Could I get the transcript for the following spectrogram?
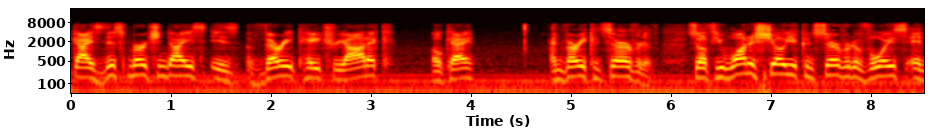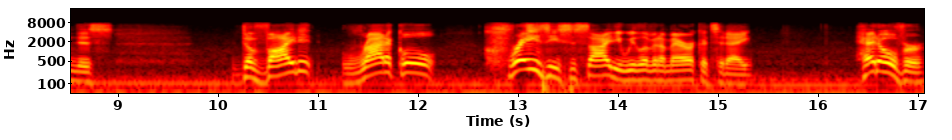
guys this merchandise is very patriotic okay and very conservative so if you want to show your conservative voice in this divided radical crazy society we live in america today head over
